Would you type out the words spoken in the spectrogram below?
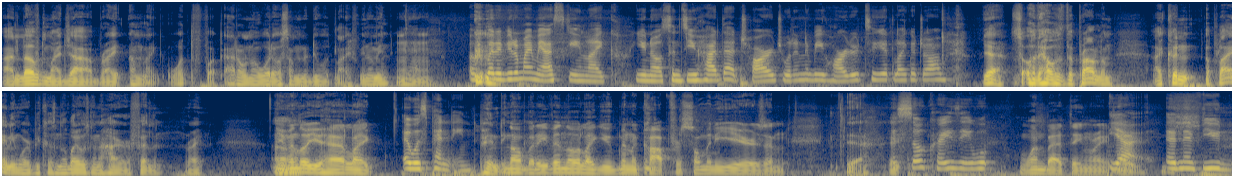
I loved my job, right? I'm like, what the fuck? I don't know what else I'm going to do with life. You know what I mean? Mm-hmm. Uh, but if you don't mind me asking, like, you know, since you had that charge, wouldn't it be harder to get like a job? Yeah. So that was the problem. I couldn't apply anywhere because nobody was going to hire a felon, right? Even though you had like It was pending. Pending. no, but even though like you've been a cop for so many years and Yeah. It's so crazy. Well, one bad thing, right? yeah, Like, and if you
